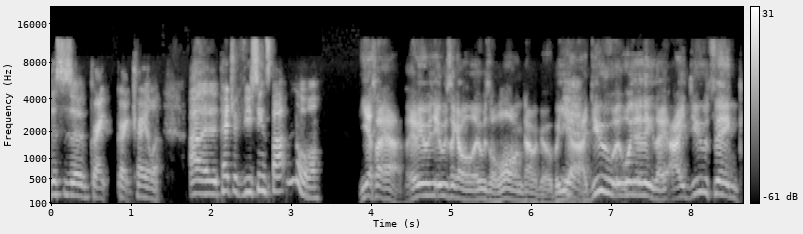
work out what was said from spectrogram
this is a great great trailer. Uh, Patrick, have you seen Spartan or? Yes, I have. It was, it was like a it was a long time ago, but yeah, Yeah. I do. One of the things I, I do think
